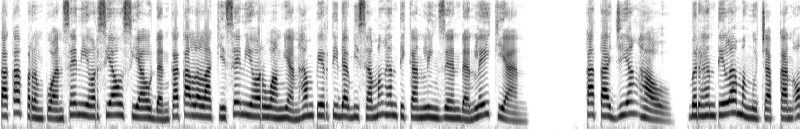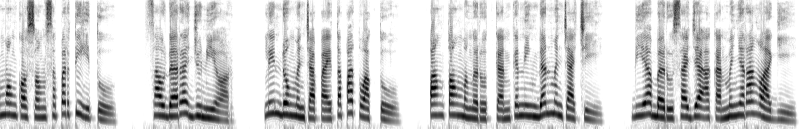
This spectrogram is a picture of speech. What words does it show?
kakak perempuan senior Xiao Xiao dan kakak lelaki senior Wang Yan hampir tidak bisa menghentikan Ling Zhen dan Lei Qian. Kata Jiang Hao, berhentilah mengucapkan omong kosong seperti itu. Saudara junior, Lindong mencapai tepat waktu. Pang Tong mengerutkan kening dan mencaci. Dia baru saja akan menyerang lagi.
